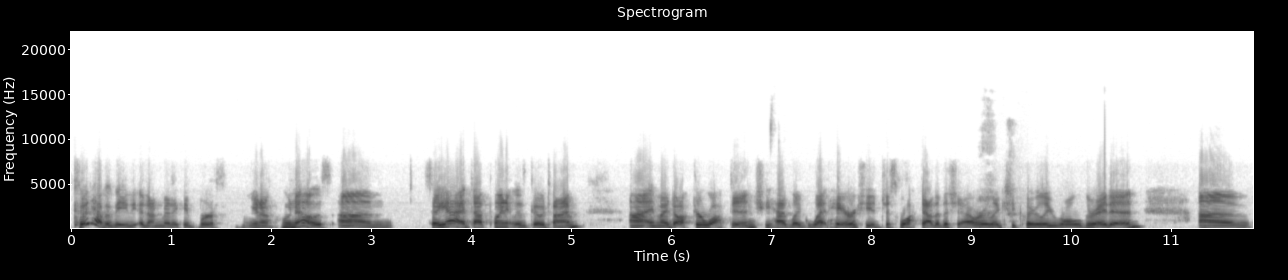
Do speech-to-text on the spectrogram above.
could have a baby, an unmedicated birth. You know, who knows? Um, so yeah, at that point it was go time. Uh, and my doctor walked in. She had like wet hair. She had just walked out of the shower. Like she clearly rolled right in. Um,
